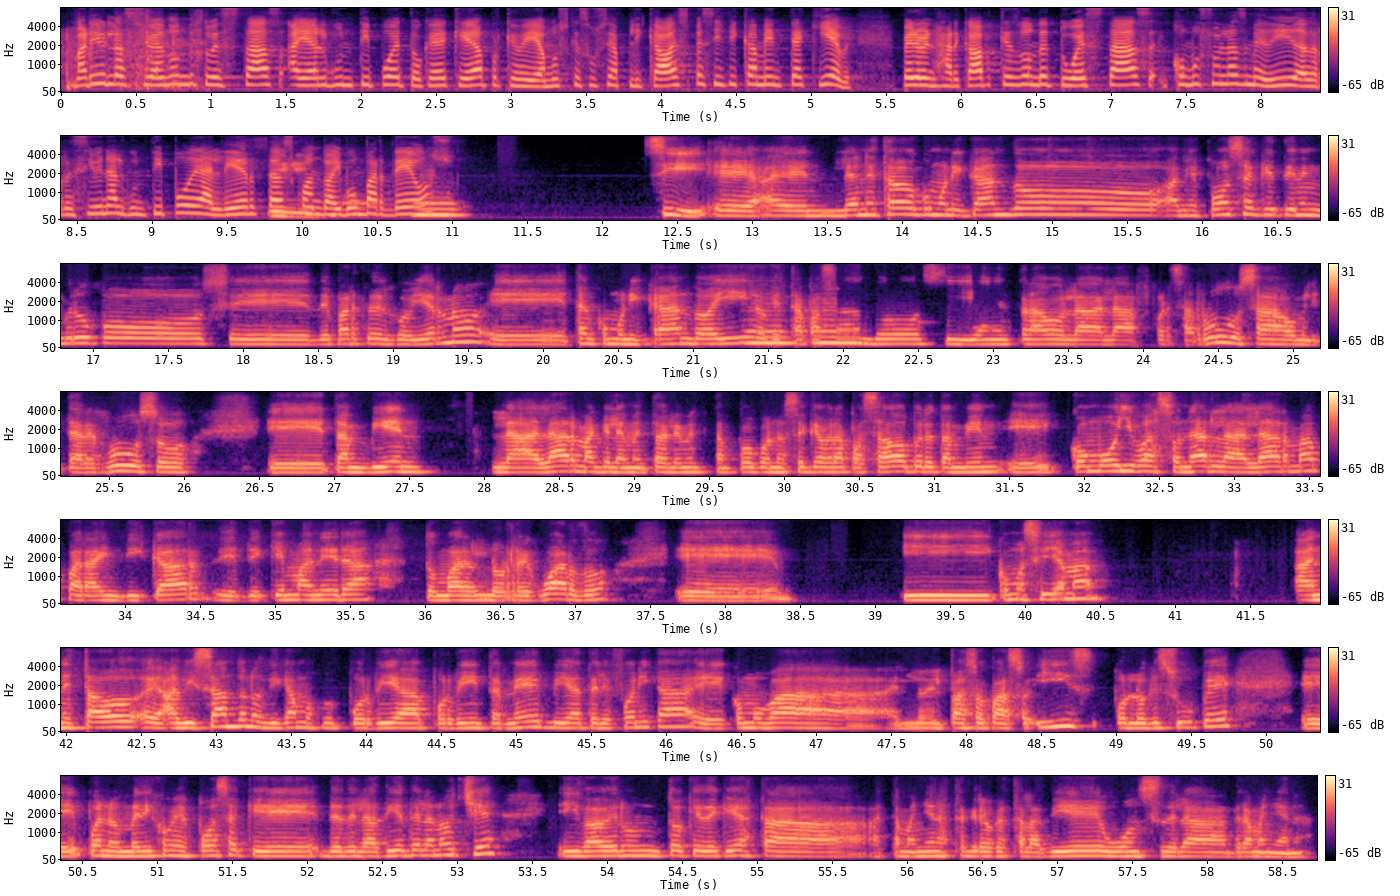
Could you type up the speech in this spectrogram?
Mario, ¿en la ciudad en donde tú estás hay algún tipo de toque de queda? Porque veíamos que eso se aplicaba específicamente a Kiev, pero en Kharkov, que es donde tú estás, ¿cómo son las medidas? ¿Reciben algún tipo de alertas cuando hay bombardeos? Mm. Sí, eh, le han estado comunicando a mi esposa que tienen grupos eh, de parte del gobierno, eh, están comunicando ahí lo que está pasando, si han entrado la, la fuerza rusa o militares rusos, también la alarma, que lamentablemente tampoco no sé qué habrá pasado, pero también eh, cómo iba a sonar la alarma para indicar eh, de qué manera tomar los resguardos. Eh, y cómo se llama, han estado eh, avisándonos, digamos, por vía, por vía internet, vía telefónica, eh, cómo va el, paso a paso. Y por lo que supe, eh, bueno, me dijo mi esposa que desde las 10 de la noche iba a haber un toque de queda hasta, hasta mañana, hasta creo que hasta las 10 u 11 de la, de la mañana.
